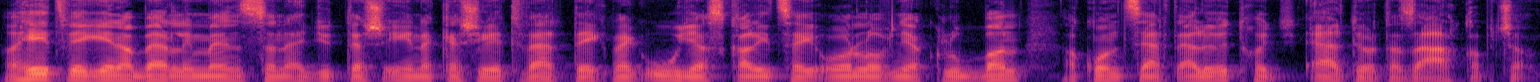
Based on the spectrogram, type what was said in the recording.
A hétvégén a Berlin Manson együttes énekesét verték meg úgy a Skalicei Orlovnya klubban a koncert előtt, hogy eltört az állkapcsa.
